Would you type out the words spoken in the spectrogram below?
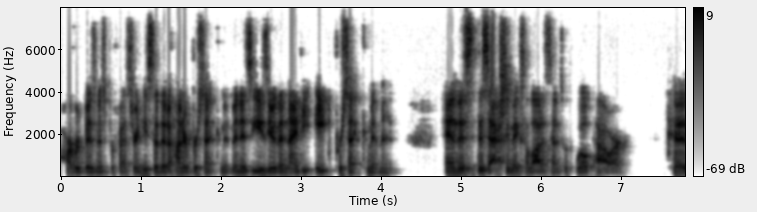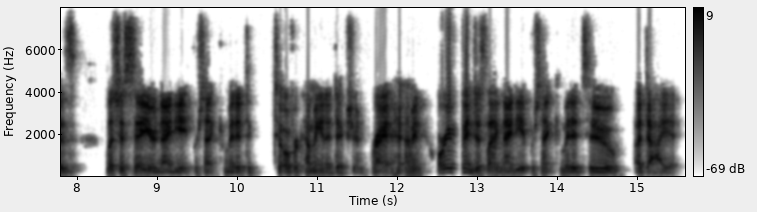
Harvard business professor, and he said that 100% commitment is easier than 98% commitment. And this this actually makes a lot of sense with willpower, because let's just say you're 98% committed to to overcoming an addiction, right? I mean, or even just like 98% committed to a diet.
